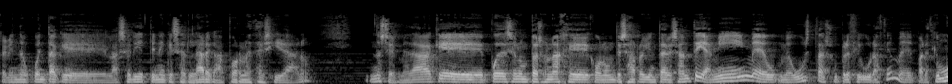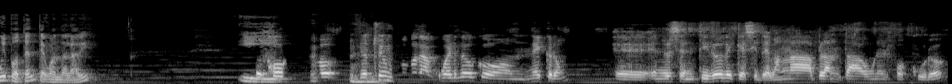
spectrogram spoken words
teniendo en cuenta que la serie tiene que ser larga por necesidad, ¿no? No sé, me da que puede ser un personaje con un desarrollo interesante y a mí me, gusta su prefiguración, me pareció muy potente cuando la vi. Y... yo estoy un poco de acuerdo con Necron, eh, en el sentido de que si te van a plantar un elfo oscuro,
